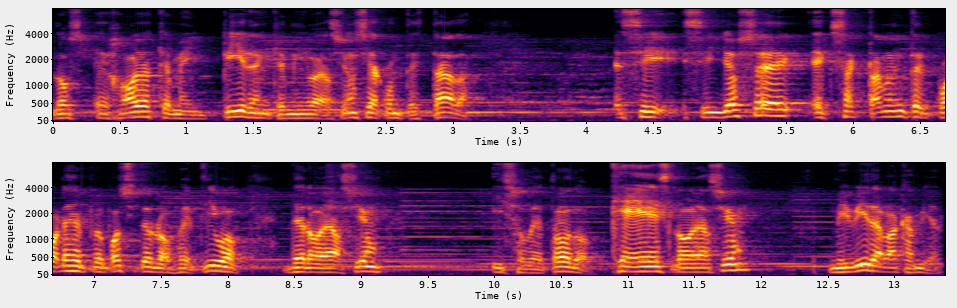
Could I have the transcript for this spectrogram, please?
los errores que me impiden que mi oración sea contestada. Si, si yo sé exactamente cuál es el propósito el objetivo de la oración y sobre todo qué es la oración, mi vida va a cambiar.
